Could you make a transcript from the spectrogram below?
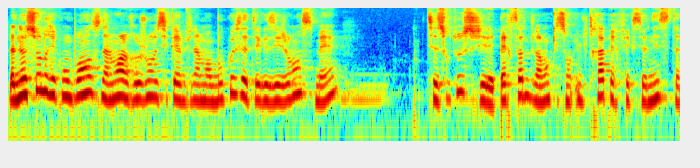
La notion de récompense, finalement, elle rejoint aussi quand même finalement beaucoup cette exigence, mais c'est surtout chez les personnes finalement qui sont ultra perfectionnistes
